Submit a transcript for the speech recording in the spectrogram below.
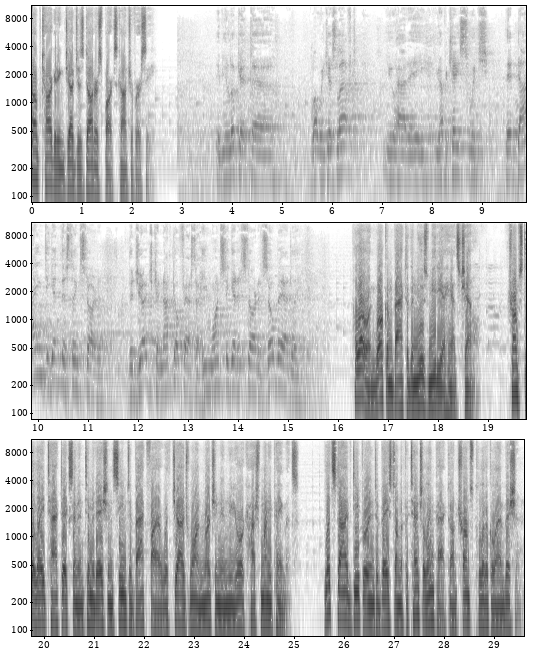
Trump targeting judge's daughter sparks controversy. If you look at uh, what we just left, you had a you have a case which they're dying to get this thing started. The judge cannot go faster. He wants to get it started so badly. Hello and welcome back to the News Media Hants channel. Trump's delay tactics and intimidation seem to backfire with Judge Juan Merchan in New York hush money payments. Let's dive deeper into based on the potential impact on Trump's political ambition.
